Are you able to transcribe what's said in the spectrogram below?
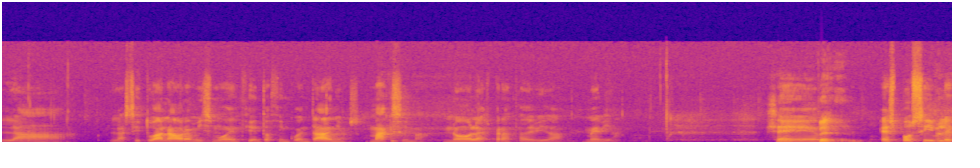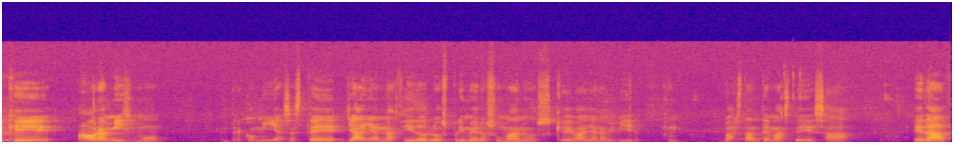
la, la sitúan ahora mismo en 150 años, máxima, no la esperanza de vida media. Eh, ¿Es posible que ahora mismo, entre comillas, esté, ya hayan nacido los primeros humanos que vayan a vivir bastante más de esa edad?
